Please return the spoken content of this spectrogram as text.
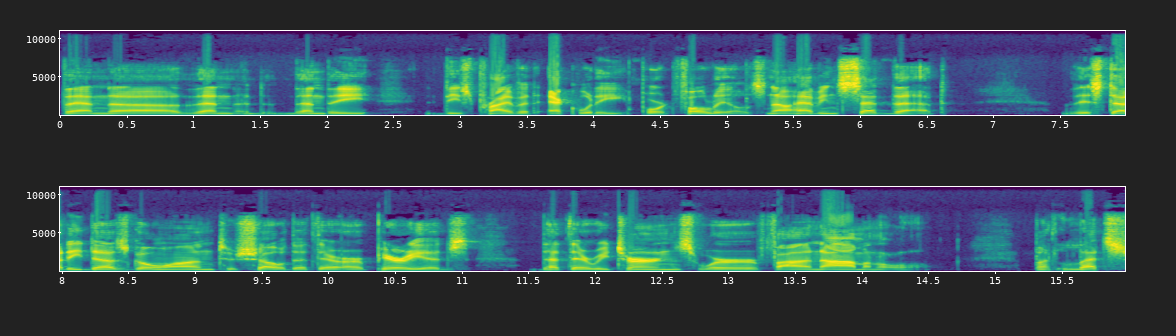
than uh, than than the these private equity portfolios. Now, having said that, the study does go on to show that there are periods that their returns were phenomenal but let's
